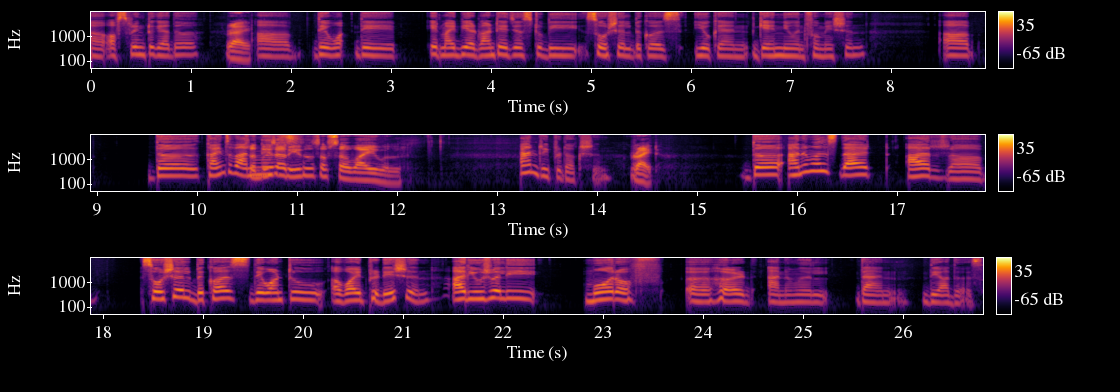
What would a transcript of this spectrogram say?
uh, offspring together. Right. Uh, they want they. It might be advantageous to be social because you can gain new information. Uh, the kinds of animals. so these are reasons of survival. and reproduction. Right. the animals that are uh, social because they want to avoid predation are usually more of a herd animal than the others.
